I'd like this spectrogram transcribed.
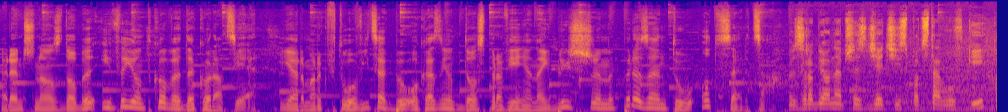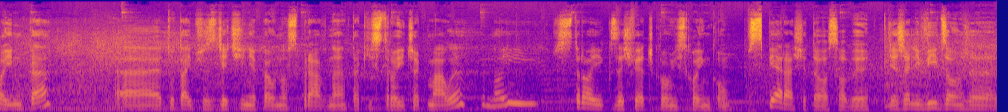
ręczne ozdoby i wyjątkowe dekoracje. Jarmark w Tułowicach był okazją do sprawienia najbliższym prezentu od serca. Zrobione przez dzieci z podstawówki, choinkę. E, tutaj przez dzieci niepełnosprawne, taki stroiczek mały. No i stroik ze świeczką i z choinką. Wspiera się te osoby. Jeżeli widzą, że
